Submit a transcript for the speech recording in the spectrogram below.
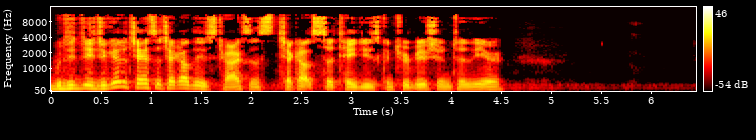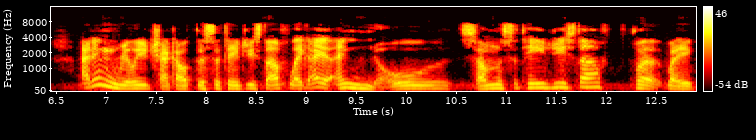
Did, did you get a chance to check out these tracks and check out Seo Taiji's contribution to the year? I didn't really check out the Seo Taiji stuff. Like, I, I know some Seo Taiji stuff, but like,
